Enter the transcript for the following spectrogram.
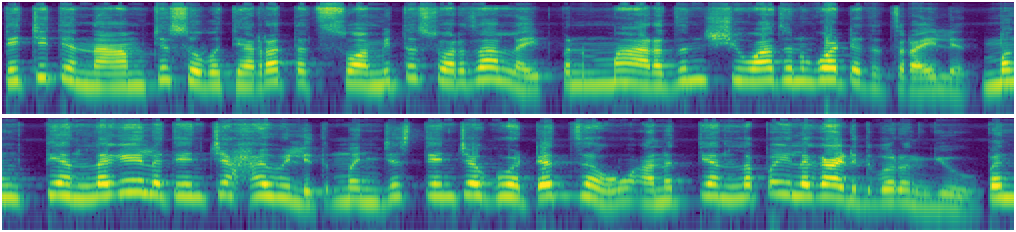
त्याची त्यांना आमच्यासोबत या रथात स्वामी तर स्वर झालाय पण महाराजन शिवाजन गोट्यातच राहिलेत. मग त्यांना गेलं त्यांच्या हवेलीत म्हणजेच त्यांच्या गोट्यात जाऊ आणि त्यांना पहिलं गाडीत भरून घेऊ. पण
